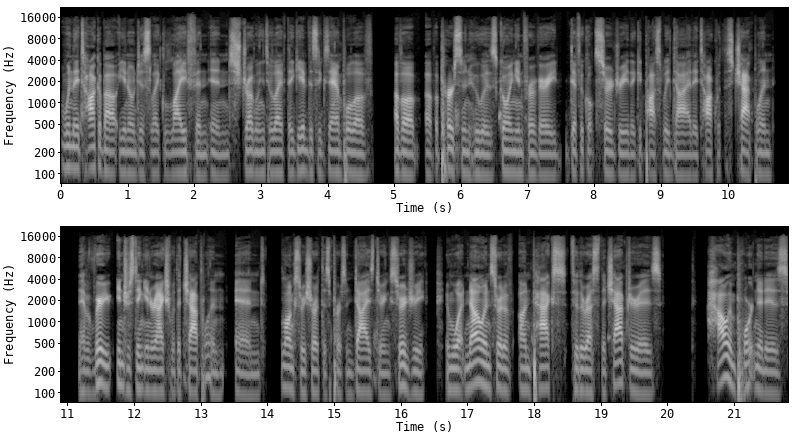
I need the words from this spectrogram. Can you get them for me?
when they talk about, you know, just like life and, and struggling through life, they gave this example of, of, a, of a person who was going in for a very difficult surgery. They could possibly die. They talk with this chaplain. They have a very interesting interaction with the chaplain. And long story short, this person dies during surgery. And what Nouwen sort of unpacks through the rest of the chapter is how important it is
